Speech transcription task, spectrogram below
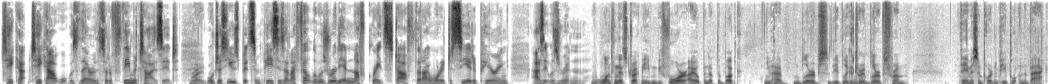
take out take out what was there and sort of thematize it, right. or just use bits and pieces. And I felt there was really enough great stuff that I wanted to see it appearing as it was written. One thing that struck me even before I opened up the book, you have blurbs, the obligatory mm. blurbs from famous important people in the back,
